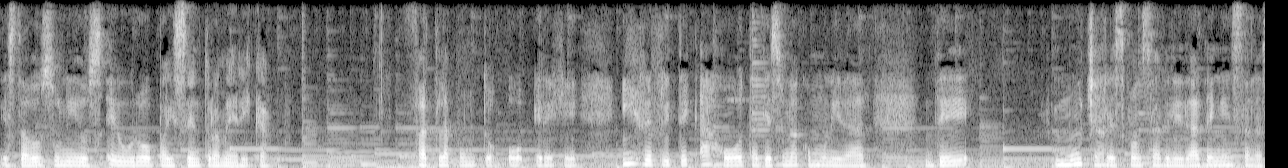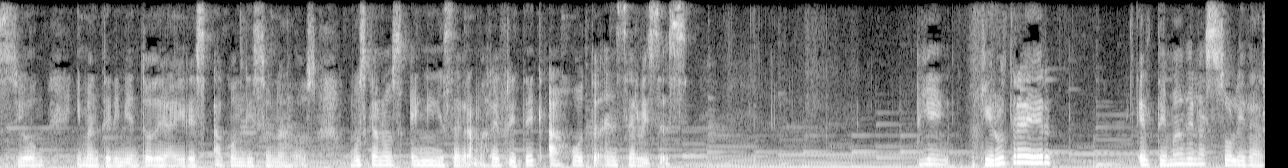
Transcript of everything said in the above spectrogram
Estados Unidos, Europa y Centroamérica. Fatla.org y Refritec AJ, que es una comunidad de mucha responsabilidad en instalación y mantenimiento de aires acondicionados. Búscanos en Instagram, Refritec AJ en Services. Bien, quiero traer el tema de la soledad,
